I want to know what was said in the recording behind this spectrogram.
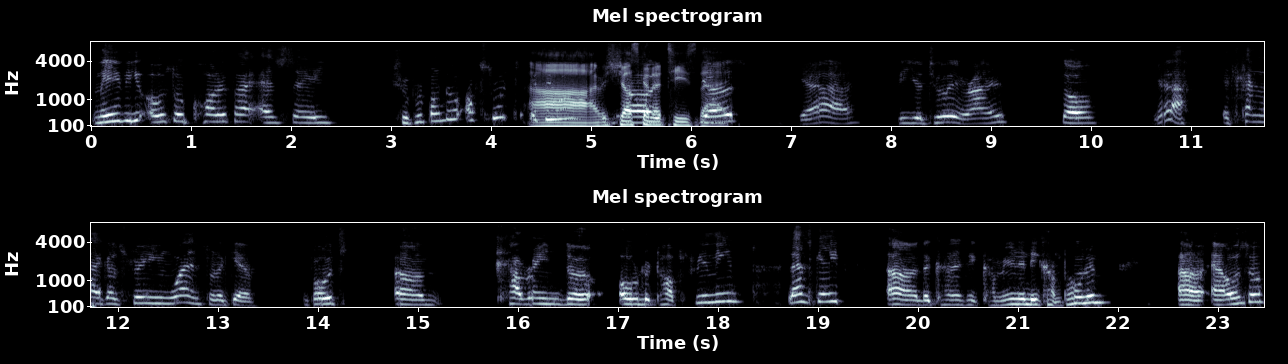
maybe also qualify as a super bundle of sorts. if you will. Ah, I was just gonna tease that. Yes, yeah, be to right? So, yeah, it's kind of like a three-in-one sort of gift, both um covering the over the top streaming landscape, uh, the connected community component, uh, and also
